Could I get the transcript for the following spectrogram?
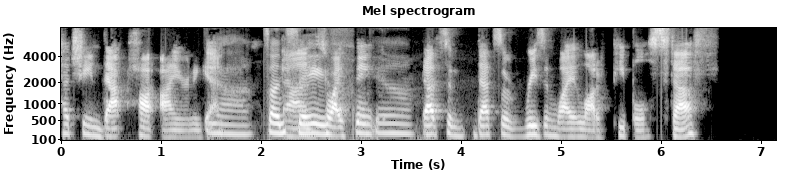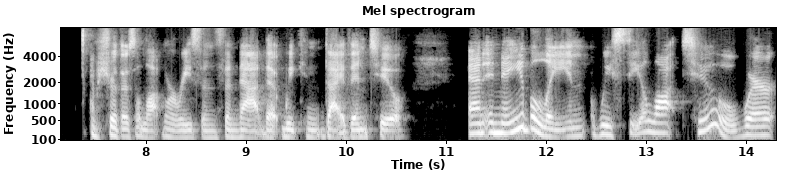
touching that hot iron again. Yeah, it's unsafe. And so I think yeah. that's a that's a reason why a lot of people stuff. I'm sure there's a lot more reasons than that that we can dive into. And enabling, we see a lot too, where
